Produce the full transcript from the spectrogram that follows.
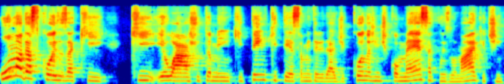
Uma das coisas aqui que eu acho também que tem que ter essa mentalidade quando a gente começa com slow marketing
